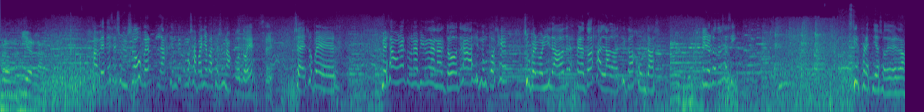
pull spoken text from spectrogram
Frontierland. A veces es un show ver la gente cómo se apaña para hacerse una foto, ¿eh? Sí. O sea, es súper... Ves a una con una pierna en alto, otra haciendo un pose súper bonita, otra... pero todas al lado, así todas juntas. Y nosotros así. Es que es precioso, de verdad.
